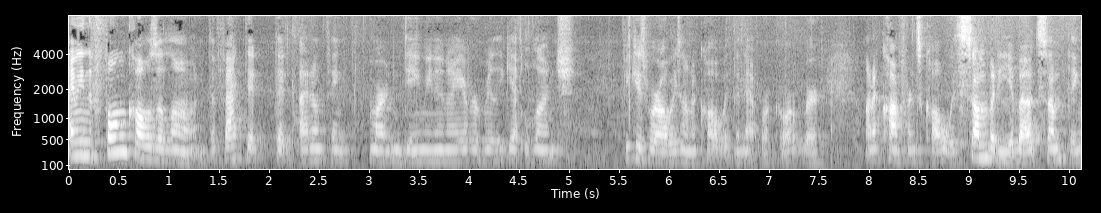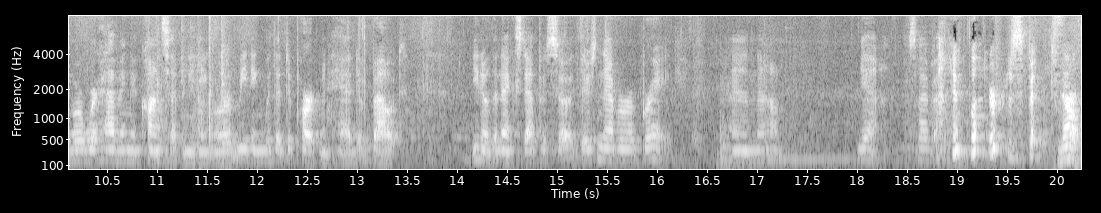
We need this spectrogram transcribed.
I mean, the phone calls alone, the fact that, that I don't think Martin, Damien, and I ever really get lunch because we're always on a call with the network or we're on a conference call with somebody about something or we're having a concept meeting or a meeting with a department head about, you know, the next episode. There's never a break. And um, yeah, so I have, I have a lot of respect for No.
